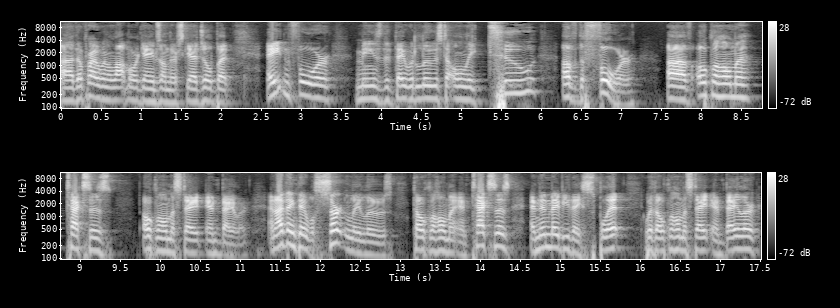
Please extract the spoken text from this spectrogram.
Uh, they'll probably win a lot more games on their schedule. But eight and four means that they would lose to only two of the four of Oklahoma, Texas, Oklahoma State, and Baylor. And I think they will certainly lose to Oklahoma and Texas, and then maybe they split with Oklahoma State and Baylor.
